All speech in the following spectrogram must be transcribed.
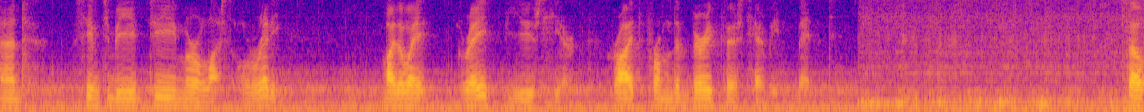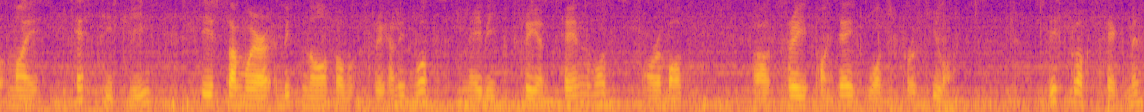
and seem to be demoralized already. By the way, great views here, right from the very first hairpin bend. So my FTP is somewhere a bit north of 300 watts, maybe 310 watts or about uh, 3.8 watts per kilo. This clock segment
